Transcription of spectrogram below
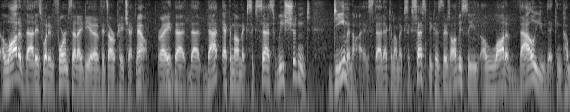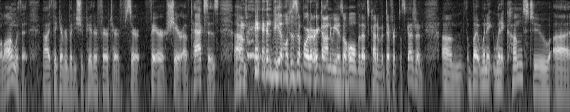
a lot of that is what informs that idea of it's our paycheck now, right? That that that economic success, we shouldn't demonize that economic success because there's obviously a lot of value that can come along with it. Now, I think everybody should pay their fair, fair share of taxes um, and be able to support our economy as a whole, but that's kind of a different discussion. Um, but when it, when it comes to uh,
